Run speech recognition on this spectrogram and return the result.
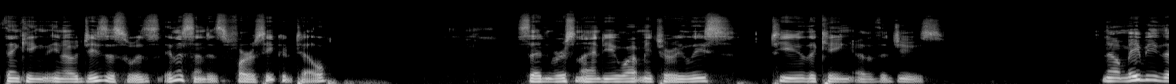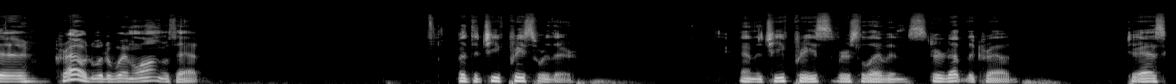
thinking, you know, Jesus was innocent as far as he could tell, said in verse 9, Do you want me to release to you the king of the Jews? Now, maybe the crowd would have went along with that. But the chief priests were there. And the chief priests, verse 11, stirred up the crowd to ask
